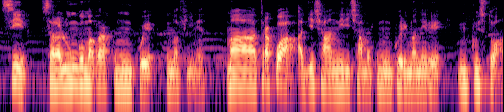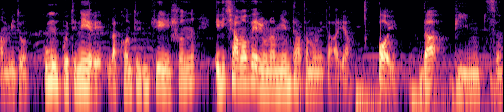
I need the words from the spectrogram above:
sì, sarà lungo ma avrà comunque una fine. Ma tra qua a 10 anni diciamo comunque rimanere in questo ambito. Comunque tenere la content creation e diciamo avere una mia entrata monetaria. Poi, da Peanuts.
